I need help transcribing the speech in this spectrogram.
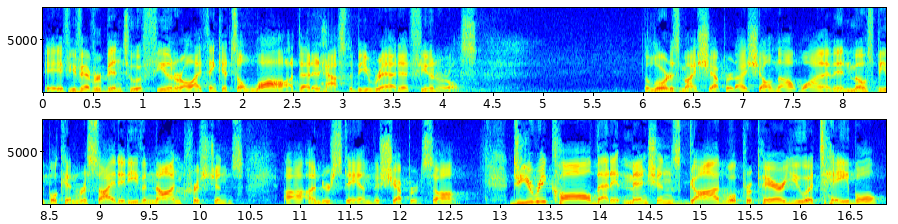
If you've ever been to a funeral, I think it's a law that it has to be read at funerals. The Lord is my shepherd, I shall not want. I mean, most people can recite it, even non Christians uh, understand the shepherd psalm. Do you recall that it mentions God will prepare you a table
